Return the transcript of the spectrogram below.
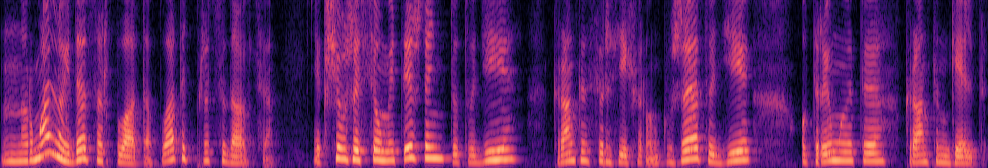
нормально йде зарплата, платить працедавця. Якщо вже сьомий тиждень, то тоді Кранкенферзіхерунг, вже тоді отримуєте Кранкенгельд.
